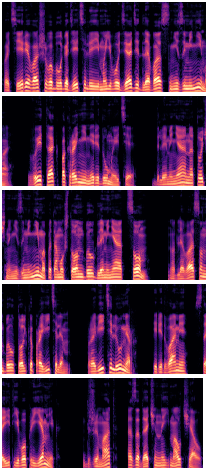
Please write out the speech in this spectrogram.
«Потеря вашего благодетеля и моего дяди для вас незаменима. Вы так, по крайней мере, думаете. Для меня она точно незаменима, потому что он был для меня отцом, но для вас он был только правителем. Правитель умер. Перед вами стоит его преемник». Джимат, озадаченный, молчал.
